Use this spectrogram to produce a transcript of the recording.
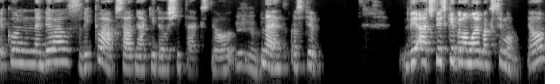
jako nebyla zvyklá psát nějaký delší text, jo. Mm-hmm. Ne, prostě dvě A4 bylo moje maximum, jo,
